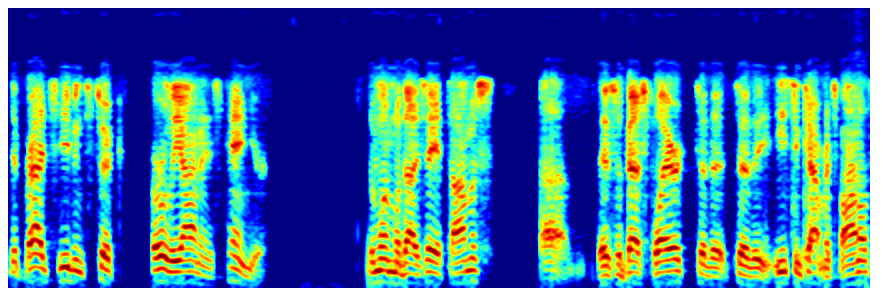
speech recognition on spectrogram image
that Brad Stevens took early on in his tenure, the one with Isaiah Thomas uh, as the best player to the to the Eastern Conference Finals,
